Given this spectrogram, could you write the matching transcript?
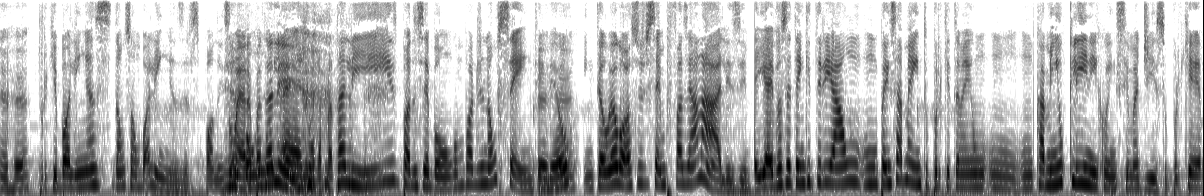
Aham. Porque bolinhas não são bolinhas, eles podem ser Não era bom, pra tá ali. É, não era pra estar ali, pode ser bom como pode não ser, entendeu? Uhum. Então eu gosto de sempre fazer análise. E aí você tem que criar um, um pensamento, porque também um, um- um caminho clínico em cima disso. Porque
